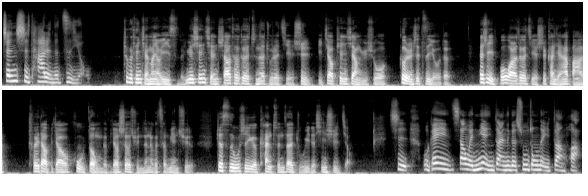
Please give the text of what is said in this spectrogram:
珍视他人的自由，这个听起来蛮有意思的。因为先前沙特对存在主义的解释比较偏向于说个人是自由的，但是以波娃的这个解释看起来，他把它推到比较互动的、比较社群的那个层面去了。这似乎是一个看存在主义的新视角。是，我可以稍微念一段那个书中的一段话：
